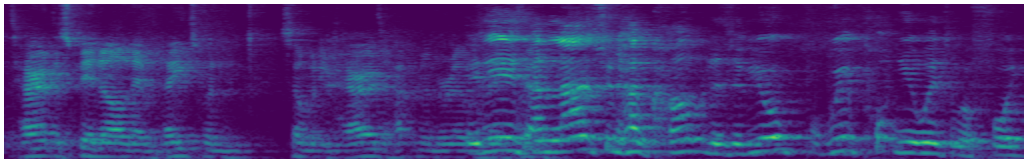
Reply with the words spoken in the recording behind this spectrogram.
It's hard to spin all them plates when so many cards are happening around. it the and lads should have confidence. If you're, we're putting you into a fight,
